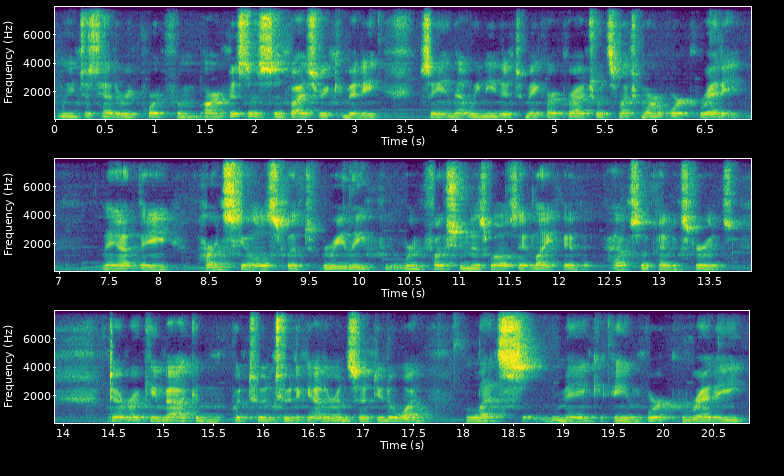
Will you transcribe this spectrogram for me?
We just had a report from our business advisory committee saying that we needed to make our graduates much more work ready. They had the hard skills, but really weren't functioning as well as they'd like. They'd have some kind of experience. Deborah came back and put two and two together and said, you know what? Let's make a work ready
